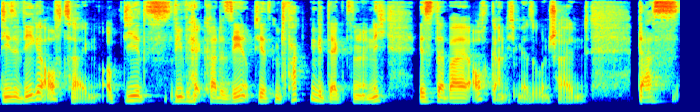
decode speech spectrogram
diese Wege aufzeigen. Ob die jetzt, wie wir gerade sehen, ob die jetzt mit Fakten gedeckt sind oder nicht, ist dabei auch gar nicht mehr so entscheidend. Das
